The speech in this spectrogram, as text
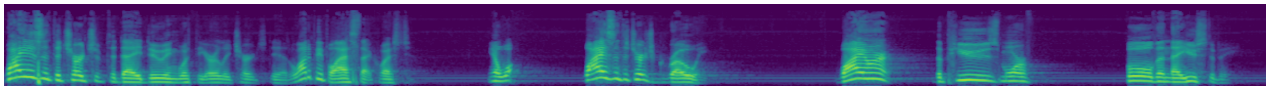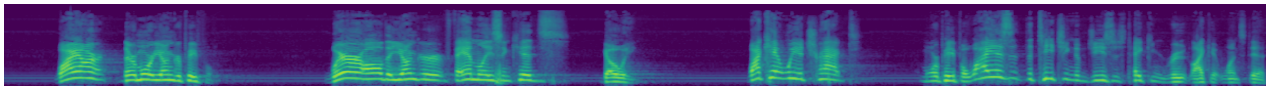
Why isn't the church of today doing what the early church did? A lot of people ask that question. You know, why isn't the church growing? Why aren't the pews more full than they used to be? Why aren't there more younger people? Where are all the younger families and kids going? Why can't we attract more people? Why isn't the teaching of Jesus taking root like it once did?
